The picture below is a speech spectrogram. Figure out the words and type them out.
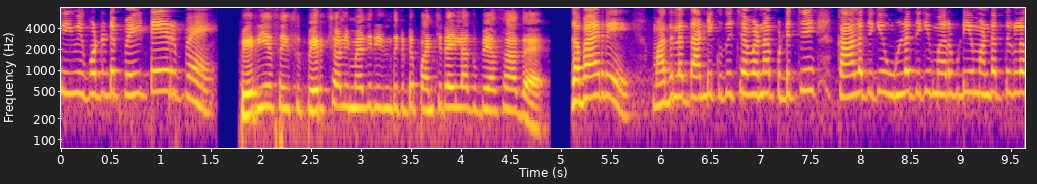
சீவி போட்டுட்டு போயிட்டே இருப்பேன். பெரிய சைஸ் பெருச்சாளி மாதிரி இருந்துக்கிட்டு பஞ்சு டைலாக் பேசாத. இங்க பாரு மதுல தாண்டி குதிச்சவன பிடிச்சு காலத்துக்கு உள்ளத்துக்கு மறுபடியும் மண்டத்துக்குள்ள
